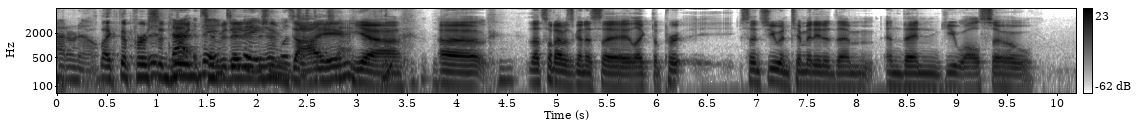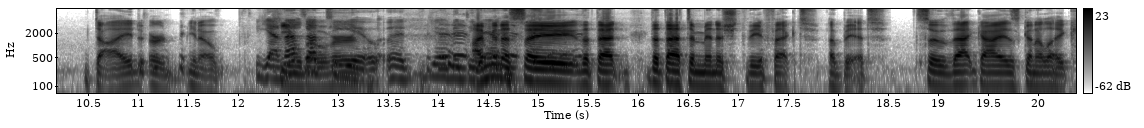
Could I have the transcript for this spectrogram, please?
I don't know. like the person That- who the intimidated him was dying. Yeah. Uh that's what I was going to say. Like the per- since you intimidated them and then you also died or, you know, yeah, that's up over. to you. Uh, you're the I'm gonna say that that that that diminished the effect a bit. So that guy is gonna like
